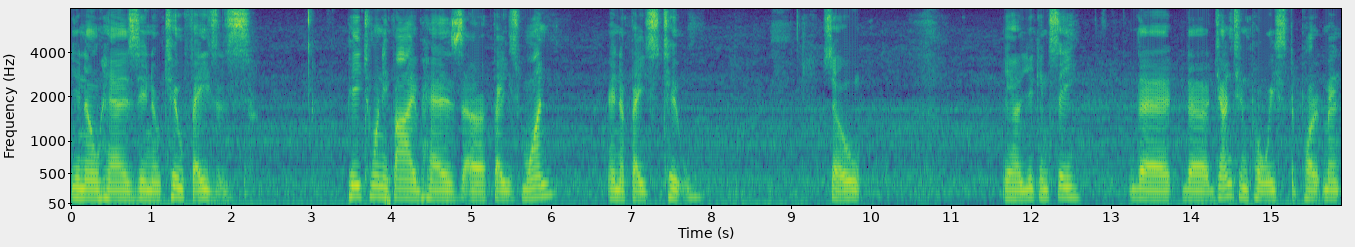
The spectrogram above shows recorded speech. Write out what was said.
you know, has, you know, two phases. P25 has a phase 1 and a phase 2. So, yeah, you can see the the Junction Police Department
